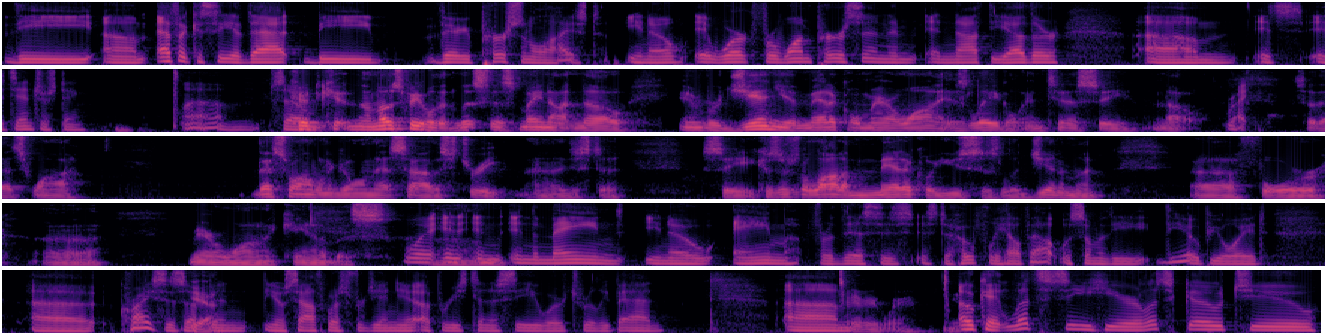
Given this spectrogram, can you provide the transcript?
the um, efficacy of that be very personalized? You know, it worked for one person and, and not the other. Um, it's it's interesting. Um, so could, could, now most people that listen to this may not know. In Virginia, medical marijuana is legal. In Tennessee, no. Right. So that's why. That's why I'm going to go on that side of the street, uh, just to see, because there's a lot of medical uses legitimate uh, for uh, marijuana, cannabis. Well, in, um, in, in the main, you know, aim for this is is to hopefully help out with some of the the opioid uh, crisis up yeah. in you know Southwest Virginia, Upper East Tennessee, where it's really bad. Um, Everywhere. Yeah. Okay, let's see here. Let's go to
